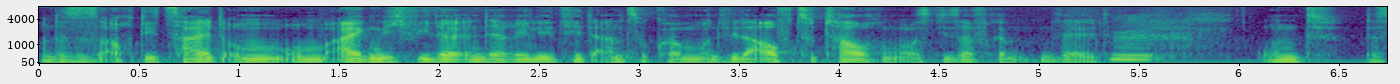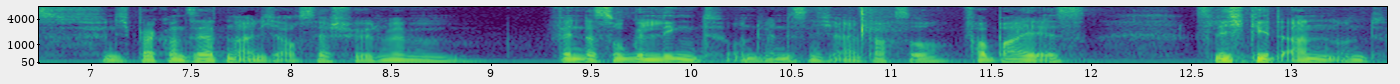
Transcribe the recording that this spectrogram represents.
Und das ist auch die Zeit, um, um eigentlich wieder in der Realität anzukommen und wieder aufzutauchen aus dieser fremden Welt. Mhm. Und das finde ich bei Konzerten eigentlich auch sehr schön, wenn, wenn das so gelingt und wenn es nicht einfach so vorbei ist. Das Licht geht an und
